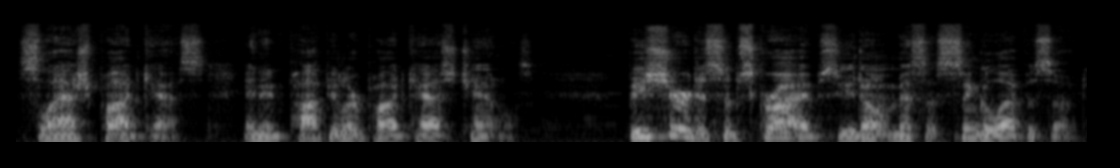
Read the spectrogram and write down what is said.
slash podcasts and in popular podcast channels. Be sure to subscribe so you don't miss a single episode.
